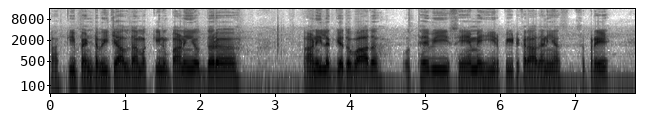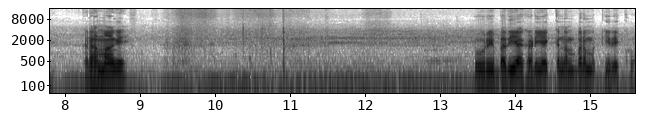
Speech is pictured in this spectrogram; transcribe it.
ਬਾਕੀ ਪਿੰਡ ਵੀ ਚੱਲਦਾ ਮੱਕੀ ਨੂੰ ਪਾਣੀ, ਉਧਰ ਪਾਣੀ ਲੱਗੇ ਤੋਂ ਬਾਅਦ ਉੱਥੇ ਵੀ ਸੇਮ ਇਹੀ ਰਿਪੀਟ ਕਰਾ ਦੇਣੀ ਆ ਸਪਰੇਅ। ਕਰਾਵਾਂਗੇ। ਪੂਰੀ ਵਧੀਆ ਖੜੀ ਹੈ ਇੱਕ ਨੰਬਰ ਮੱਕੀ ਦੇਖੋ।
